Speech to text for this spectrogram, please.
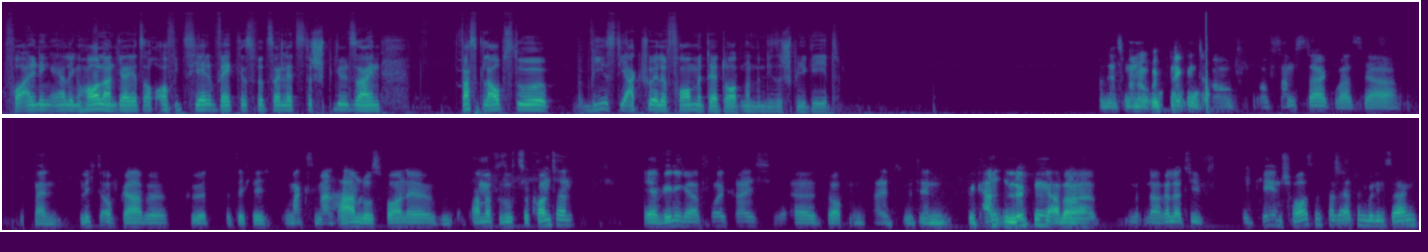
vor allen Dingen Erling Haaland, ja jetzt auch offiziell weg, es wird sein letztes Spiel sein. Was glaubst du, wie ist die aktuelle Form, mit der Dortmund in dieses Spiel geht? Also jetzt mal nur rückblickend auf, auf Samstag war es ja meine Pflichtaufgabe, führt tatsächlich maximal harmlos vorne, ein paar Mal versucht zu kontern, eher weniger erfolgreich. Äh, Dortmund halt mit den bekannten Lücken, aber mit einer relativ okayen Chancenverwertung, würde ich sagen.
